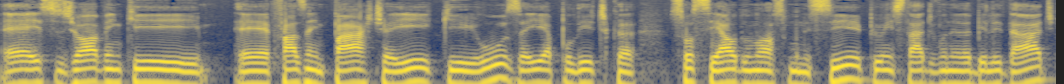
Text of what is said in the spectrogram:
É, esses jovens que é, fazem parte aí, que usa aí a política social do nosso município em estado de vulnerabilidade,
